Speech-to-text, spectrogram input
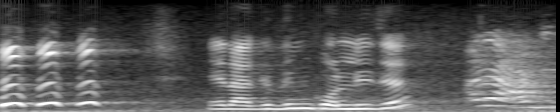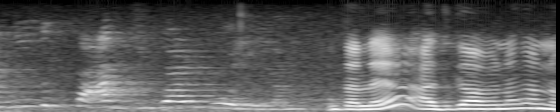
এর আগের দিন করলি যে? তাহলে আজকে হবে না কেন?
